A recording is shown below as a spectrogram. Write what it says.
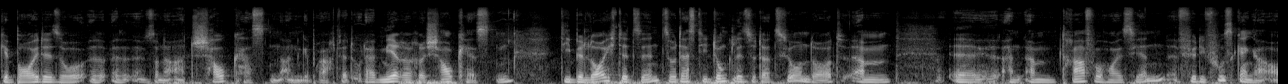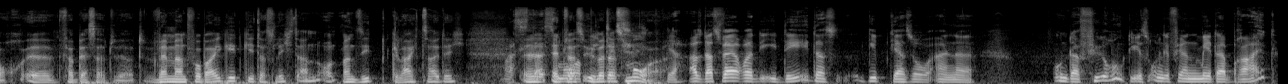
Gebäude so, äh, so eine Art Schaukasten angebracht wird oder mehrere Schaukästen, die beleuchtet sind, sodass die dunkle Situation dort am, äh, an, am Trafohäuschen für die Fußgänger auch äh, verbessert wird. Wenn man vorbeigeht, geht das Licht an und man sieht gleichzeitig äh, etwas über das Moor. Ja, also das wäre die Idee. Das gibt ja so eine Unterführung, die ist ungefähr einen Meter breit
